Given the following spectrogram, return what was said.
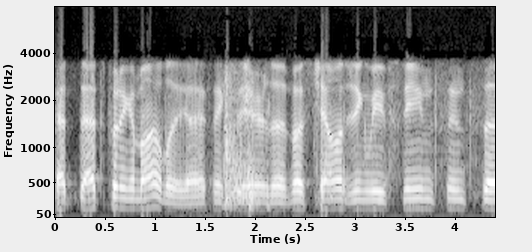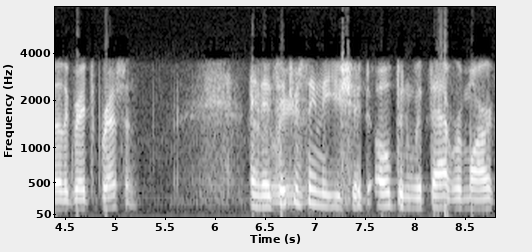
That that's putting it mildly. I think they're the most challenging we've seen since uh, the Great Depression. And it's interesting that you should open with that remark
